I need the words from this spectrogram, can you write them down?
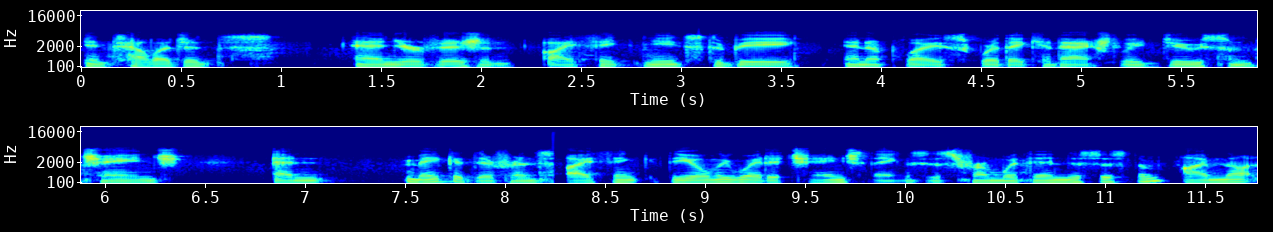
intelligence and your vision, I think, needs to be in a place where they can actually do some change and make a difference. I think the only way to change things is from within the system. I'm not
